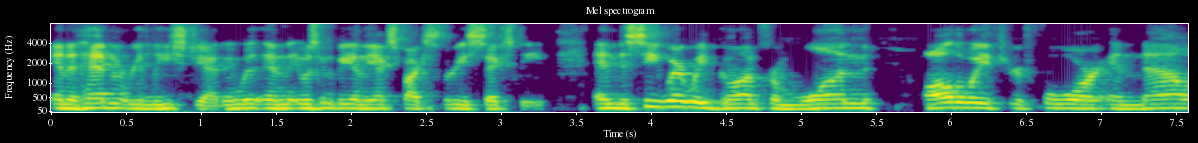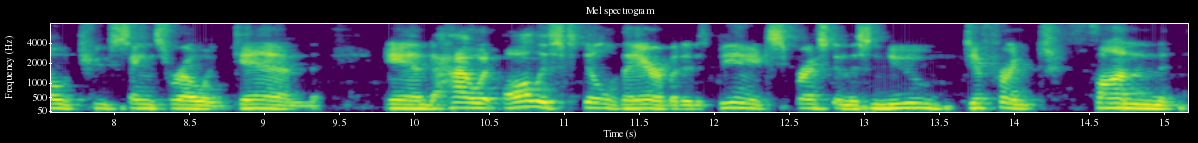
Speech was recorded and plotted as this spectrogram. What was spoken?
and it hadn't released yet. And it was, and it was going to be on the Xbox 360 and to see where we've gone from one all the way through four and now to Saints Row again and how it all is still there but it is being expressed in this new different fun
